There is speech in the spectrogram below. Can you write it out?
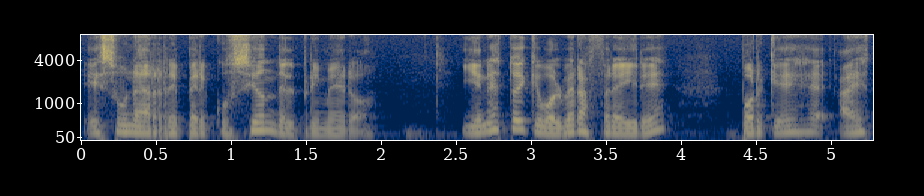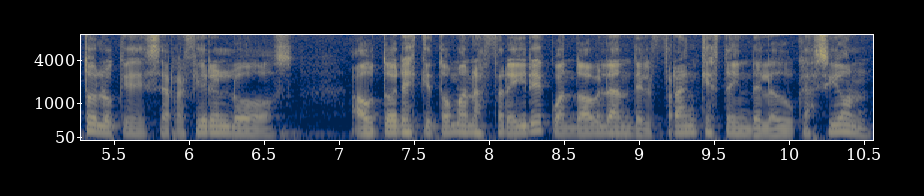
es una repercusión del primero. Y en esto hay que volver a Freire, porque es a esto lo que se refieren los autores que toman a Freire cuando hablan del Frankenstein de la educación.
